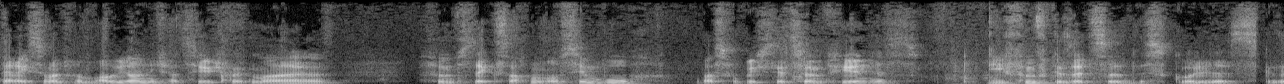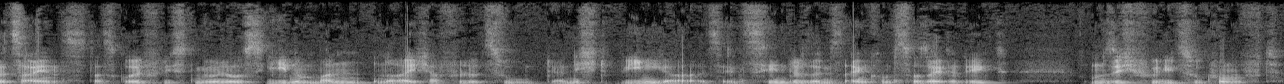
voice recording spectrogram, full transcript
Der reichste Mann von Babylon. Ich erzähle euch heute mal fünf, sechs Sachen aus dem Buch, was wirklich sehr zu empfehlen ist. Die fünf Gesetze des Goldes. Gesetz 1. Das Gold fließt mühelos jedem Mann in reicher Fülle zu, der nicht weniger als ein Zehntel seines Einkommens zur Seite legt, um sich für die Zukunft,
